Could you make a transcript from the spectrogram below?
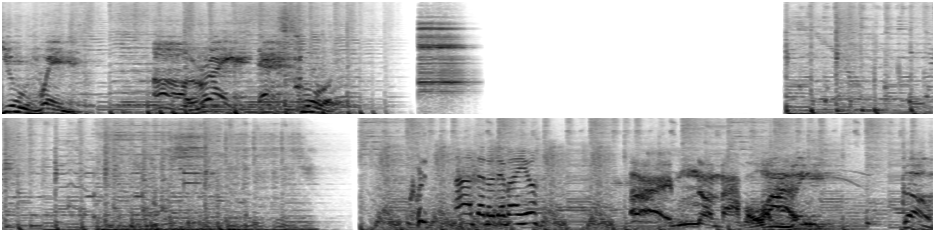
You win. All right, that's cool. あなたの出番よ I'm number one! Go!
